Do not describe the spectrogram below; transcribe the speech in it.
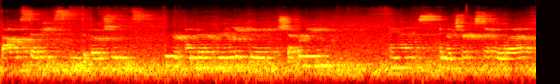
Bible studies and devotions. We are under really good shepherding and in a church that we love.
